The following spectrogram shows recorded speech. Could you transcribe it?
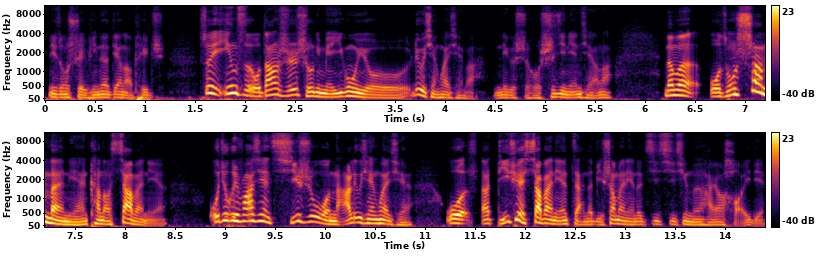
那种水平的电脑配置，所以因此我当时手里面一共有六千块钱吧，那个时候十几年前了。那么我从上半年看到下半年，我就会发现，其实我拿六千块钱，我啊的确下半年攒的比上半年的机器性能还要好一点。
